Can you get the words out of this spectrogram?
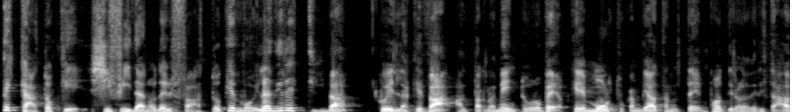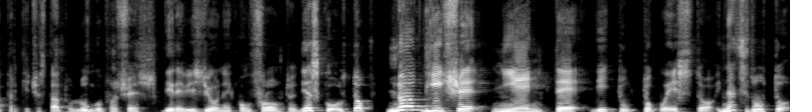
Peccato che si fidano del fatto che voi la direttiva quella che va al Parlamento europeo, che è molto cambiata nel tempo, a dire la verità, perché c'è stato un lungo processo di revisione, confronto e di ascolto, non dice niente di tutto questo. Innanzitutto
